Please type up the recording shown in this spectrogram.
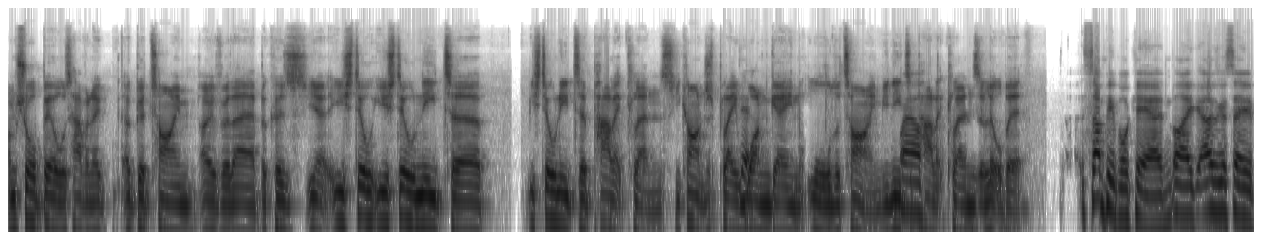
I'm sure Bill's having a, a good time over there because you know you still you still need to you still need to palate cleanse. You can't just play Yeah. one game all the time. You need Well- to palate cleanse a little bit. some people can. Like, I was gonna say,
